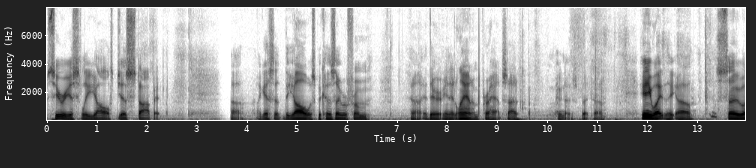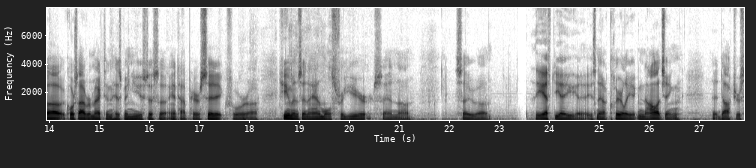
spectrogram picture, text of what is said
seriously, y'all, just stop it. Uh, I guess that the y'all was because they were from there in Atlanta, perhaps. I, who knows? But anyway, the, uh, so uh, of course ivermectin has been used as an anti-parasitic for uh, humans and animals for years, and uh, so uh, the FDA uh, is now clearly acknowledging that doctors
